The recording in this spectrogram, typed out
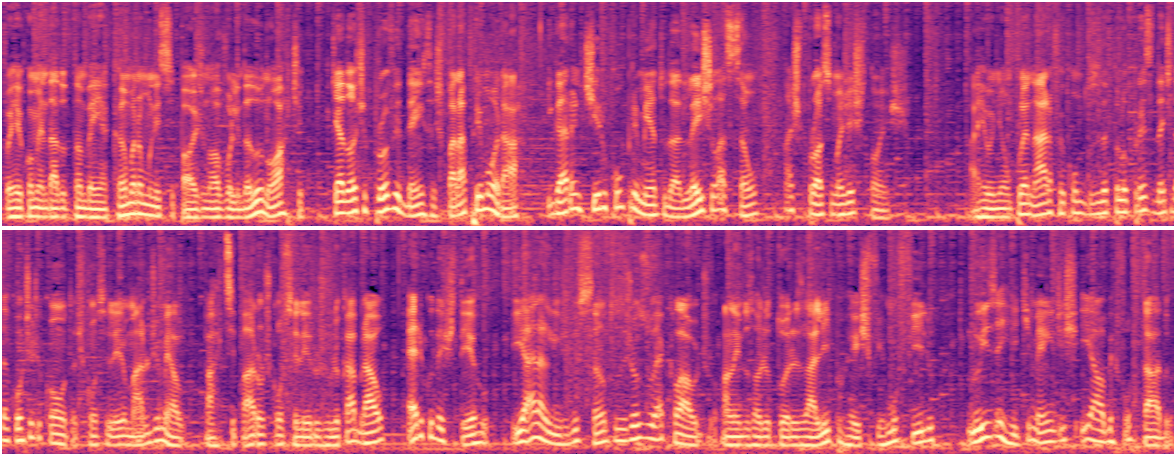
Foi recomendado também à Câmara Municipal de Nova Olinda do Norte que adote providências para aprimorar e garantir o cumprimento da legislação nas próximas gestões. A reunião plenária foi conduzida pelo presidente da Corte de Contas, conselheiro Mário de Mello. Participaram os conselheiros Júlio Cabral, Érico Desterro, Yara Lins dos Santos e Josué Cláudio, além dos auditores Alípio Reis Firmo Filho, Luiz Henrique Mendes e Albert Furtado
